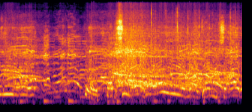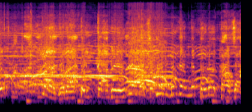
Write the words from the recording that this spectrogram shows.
ลีแล้วครับโอ้ปับซี่โอ้ยแม่แข้งซ้ายครับแม่กระดาติดกาดเองแม่สะดุ้งเหมือนกันครับทางด้านป่าสัก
